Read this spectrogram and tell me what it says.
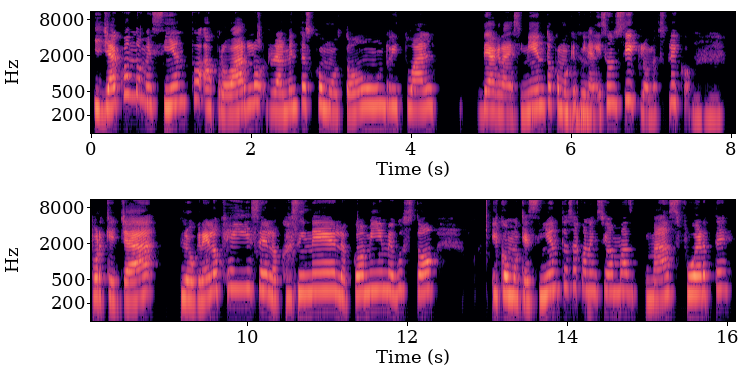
Y ya cuando me siento a probarlo, realmente es como todo un ritual de agradecimiento, como que finaliza un ciclo, me explico porque ya logré lo que hice, lo cociné, lo comí, me gustó y como que siento esa conexión más, más fuerte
